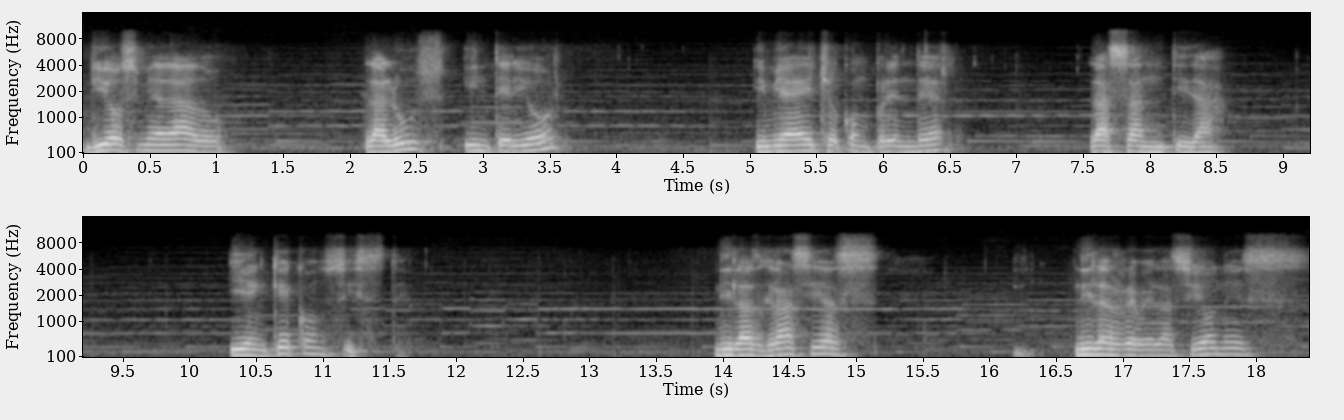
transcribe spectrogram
Dios me ha dado la luz interior y me ha hecho comprender la santidad y en qué consiste. Ni las gracias, ni las revelaciones,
